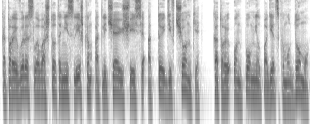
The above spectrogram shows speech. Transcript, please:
которая выросла во что-то не слишком отличающееся от той девчонки, которую он помнил по детскому дому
